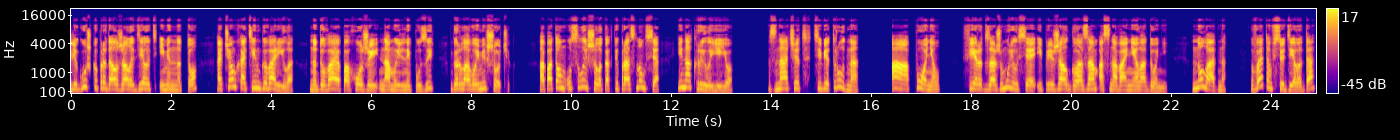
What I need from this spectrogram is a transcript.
Лягушка продолжала делать именно то, о чем Хатин говорила, надувая похожий на мыльный пузырь горловой мешочек а потом услышала, как ты проснулся, и накрыла ее. Значит, тебе трудно? А, понял. Ферд зажмурился и прижал к глазам основание ладоней. Ну ладно, в этом все дело, да?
